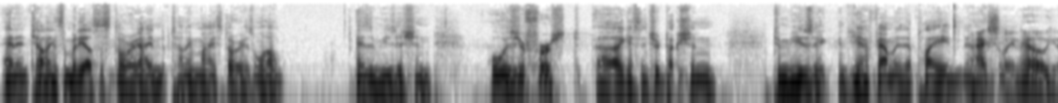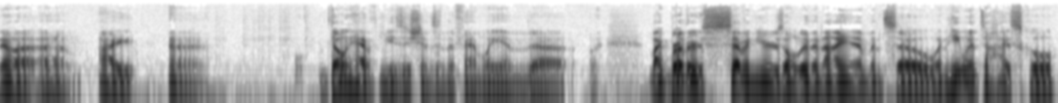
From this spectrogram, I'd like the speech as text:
and in telling somebody else's story, I end up telling my story as well. as a musician. What was your first, uh, I guess, introduction to music? And did you have family that played? Actually, no. You know, uh, I uh, don't have musicians in the family, and uh, my brother's seven years older than I am, and so when he went to high school,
